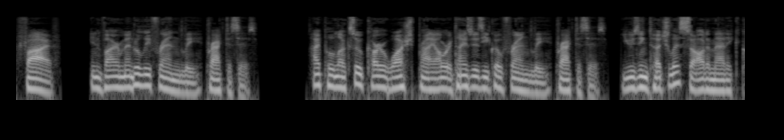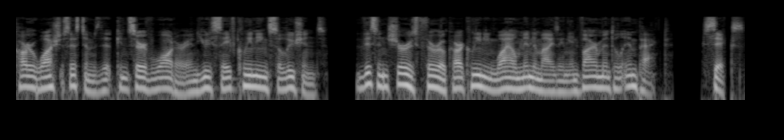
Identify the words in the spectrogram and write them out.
5. Environmentally friendly practices. Hypoluxo Car Wash prioritizes eco-friendly practices, using touchless automatic car wash systems that conserve water and use safe cleaning solutions. This ensures thorough car cleaning while minimizing environmental impact. 6.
